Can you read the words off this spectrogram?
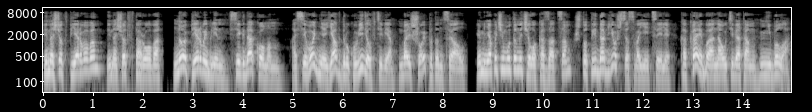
И насчет первого, и насчет второго. Но первый, блин, всегда комом. А сегодня я вдруг увидел в тебе большой потенциал. И мне почему-то начало казаться, что ты добьешься своей цели, какая бы она у тебя там ни была.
